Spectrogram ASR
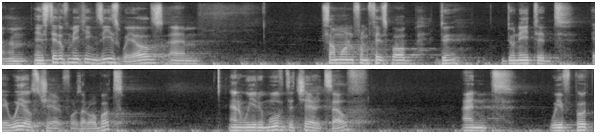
Um, instead of making these wheels, um, someone from Facebook do donated a wheelchair for the robot, and we removed the chair itself, and we've put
